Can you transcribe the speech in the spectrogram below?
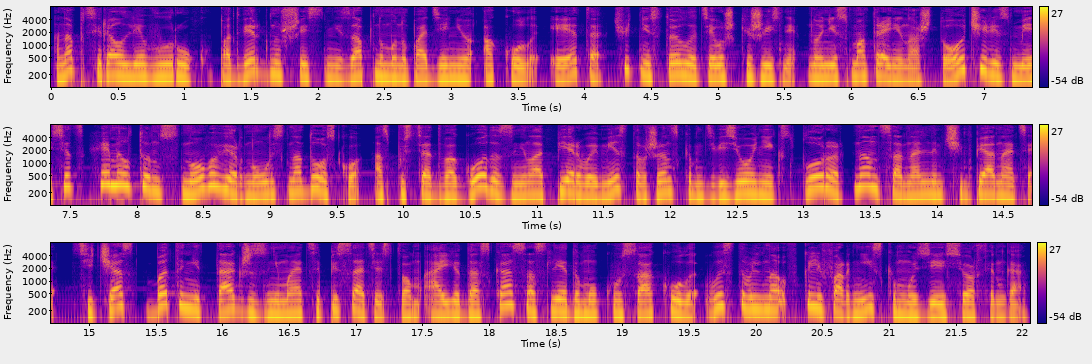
она потеряла левую руку, подвергнувшись внезапному нападению акулы. И это чуть не стоило девушке жизни. Но несмотря ни на что, через месяц Хэмилтон снова вернулась на доску, а спустя два года заняла первое место в женском дивизионе Explorer на национальном чемпионате. Сейчас Беттани также занимается писательством, а ее доска со следом укуса акулы выставлена в Калифорнийском музее серфинга.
